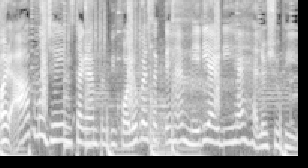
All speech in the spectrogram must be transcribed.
और आप मुझे इंस्टाग्राम पर भी फॉलो कर सकते हैं। मेरी आईडी है हेलो शुभी।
